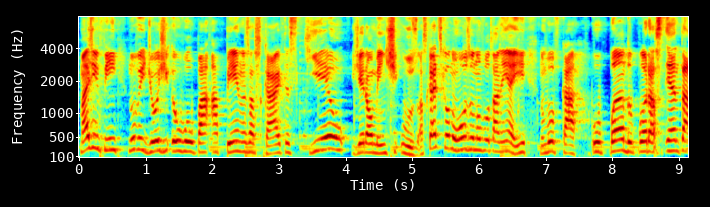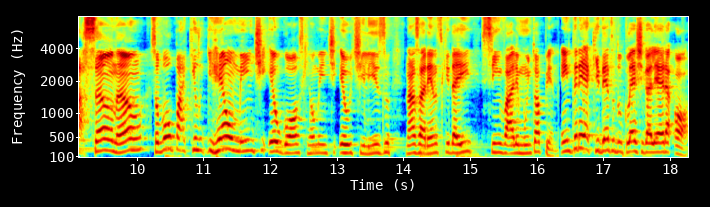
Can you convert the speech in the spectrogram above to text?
mas enfim, no vídeo de hoje eu vou upar apenas as cartas que eu geralmente uso. As cartas que eu não uso, eu não vou estar tá nem aí. Não vou ficar upando por ostentação, não. Só vou upar aquilo que realmente eu gosto, que realmente eu utilizo nas arenas, que daí sim vale muito a pena. Entrei aqui dentro do Clash, galera, ó.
